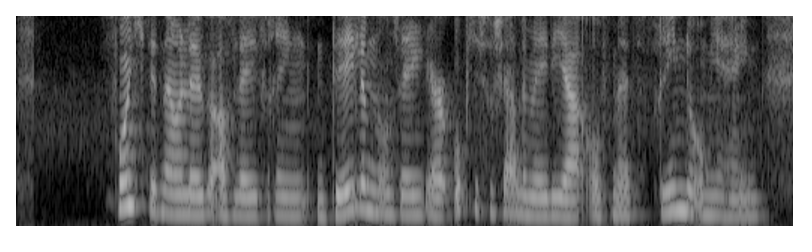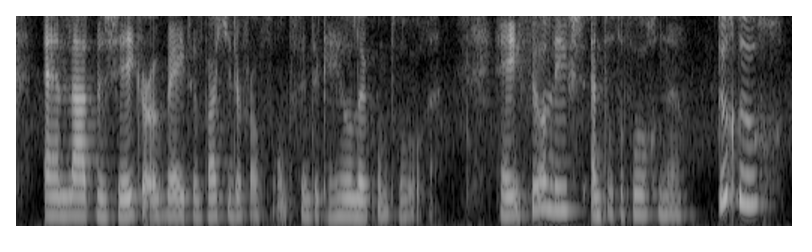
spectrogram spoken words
Vond je dit nou een leuke aflevering? Deel hem dan zeker op je sociale media of met vrienden om je heen. En laat me zeker ook weten wat je ervan vond. Vind ik heel leuk om te horen. Hey, veel liefs en tot de volgende. Doeg doeg!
